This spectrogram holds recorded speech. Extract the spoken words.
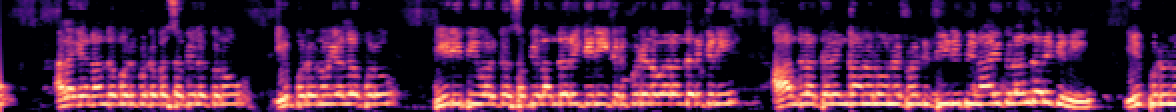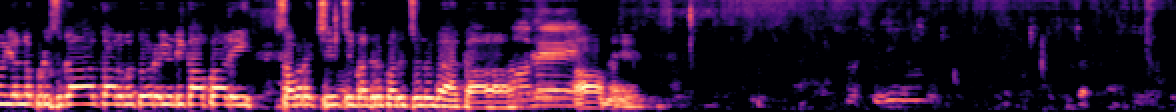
అలాగే నందమూరి కుటుంబ సభ్యులకును ఇప్పుడును ఎల్లప్పుడూ టీడీపీ వర్గ సభ్యులందరికీ ఇక్కడ కూడిన వారందరికీ ఆంధ్ర తెలంగాణలో ఉన్నటువంటి టీడీపీ నాయకులందరికీ ఇప్పుడును ఎల్లప్పుడు సుధాకాలము తోడయుండి కాపాడి సంరక్షించి భద్రపరచునుగాక. ఆమె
